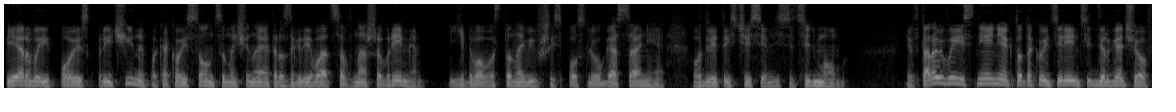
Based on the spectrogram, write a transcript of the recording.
Первый — поиск причины, по какой Солнце начинает разогреваться в наше время, едва восстановившись после угасания в 2077-м. И второй — выяснение, кто такой Терентий Дергачев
